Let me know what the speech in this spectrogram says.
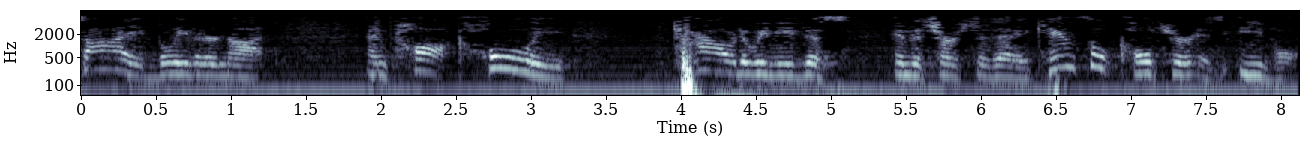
side, believe it or not, and talk. Holy cow, do we need this in the church today? Cancel culture is evil.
